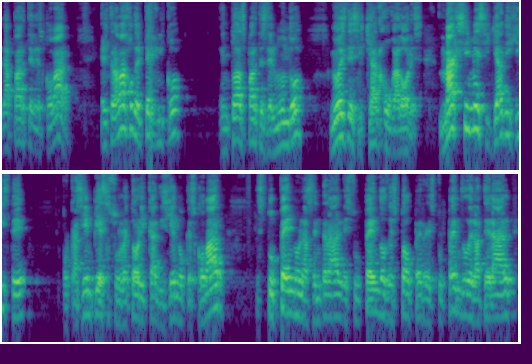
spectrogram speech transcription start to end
la parte de Escobar. El trabajo del técnico en todas partes del mundo no es desechar jugadores. Máxime si ya dijiste, porque así empieza su retórica diciendo que Escobar, estupendo en la central, estupendo de stopper, estupendo de lateral,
